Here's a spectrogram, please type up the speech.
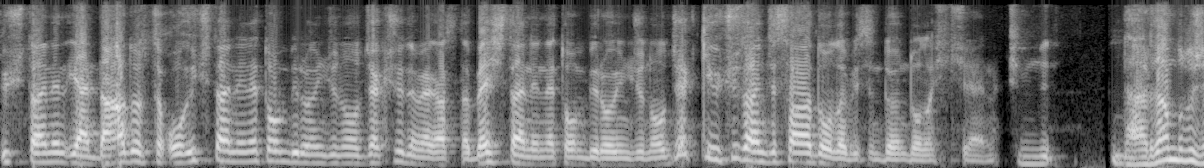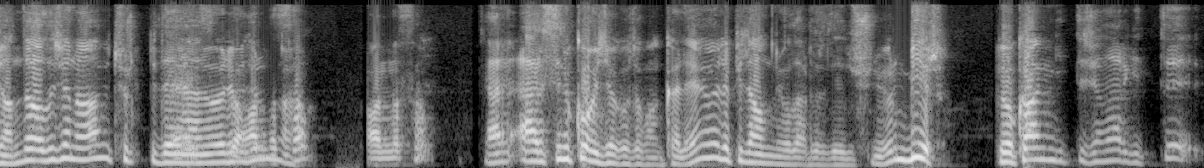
3 tane yani daha doğrusu o 3 tane net 11 oyuncun olacak şu demek aslında 5 tane net 11 oyuncun olacak ki 3'ü sence sahada olabilsin dön dolaş yani. Şimdi nereden bulacaksın da alacaksın abi Türk bir de yani, yani öyle bir anlasam, durum Anlasam. Yani Ersin'i koyacak o zaman kaleye öyle planlıyorlardır diye düşünüyorum. Bir, Gökhan gitti, Caner gitti.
